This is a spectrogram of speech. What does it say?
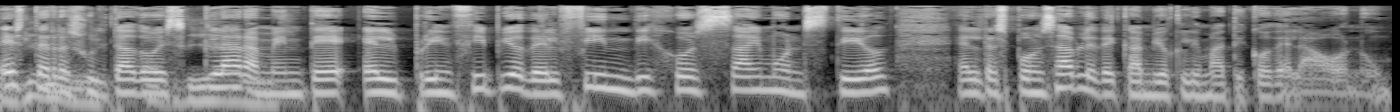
este resultado es claramente el principio del fin, dijo Simon Steele, el responsable de cambio climático de la ONU.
